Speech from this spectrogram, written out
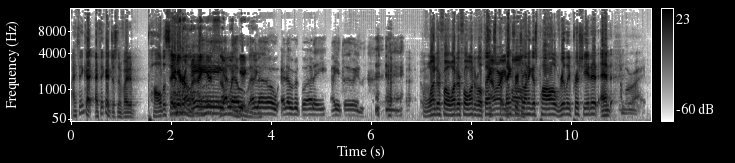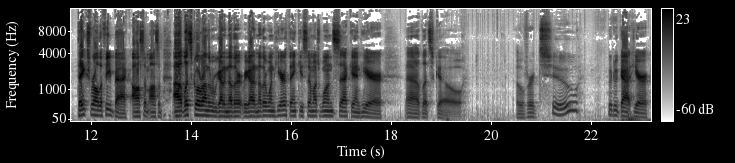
I think I, I think I just invited Paul to say Hey, hello. I hear Hey, hello, giggling. hello, hello, everybody. How you doing? Wonderful, wonderful, wonderful. Thanks, you, thanks for joining us, Paul. Really appreciate it. And I'm all right. Thanks for all the feedback. Awesome, awesome. Uh, let's go around the room. We got another. We got another one here. Thank you so much. One second here. Uh, let's go over to who do we got here?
